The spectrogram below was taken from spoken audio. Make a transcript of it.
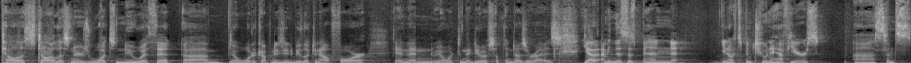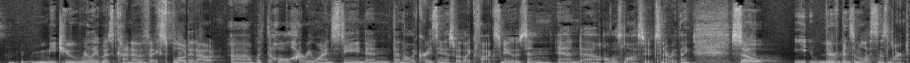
tell us, tell our listeners what's new with it. Um, you know, what do companies need to be looking out for, and then you know, what can they do if something does arise? Yeah, I mean, this has been, you know, it's been two and a half years uh, since Me Too really was kind of exploded out uh, with the whole Harvey Weinstein and then all the craziness with like Fox News and and uh, all those lawsuits and everything. So there have been some lessons learned.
